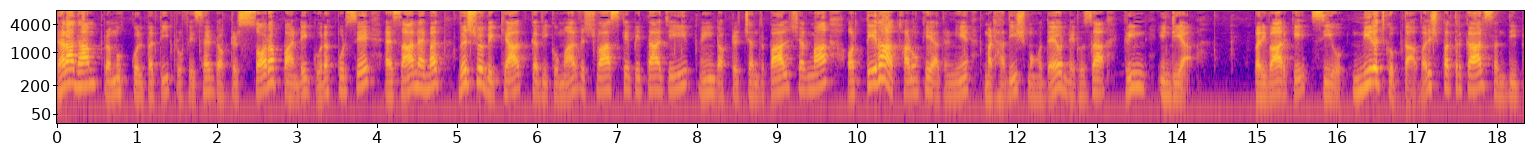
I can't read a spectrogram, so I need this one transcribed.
धराधाम प्रमुख कुलपति प्रोफेसर डॉक्टर सौरभ पांडे गोरखपुर से एहसान अहमद, विश्वविख्यात कवि कुमार विश्वास के पिताजी, वहीं डॉक्टर चंद्रपाल शर्मा और तेरह अखाड़ों के आदरणीय मठाधीश महोदय और नेहरूजा ग्रीन इंडिया। परिवार के सीओ नीरज गुप्ता, वरिष्ठ पत्रकार संदीप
